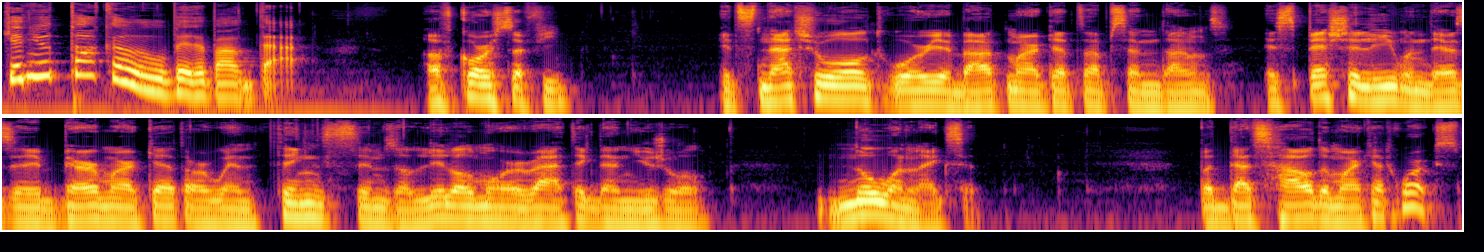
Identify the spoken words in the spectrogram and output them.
Can you talk a little bit about that? Of course, Sophie. It's natural to worry about market ups and downs, especially when there's a bear market or when things seems a little more erratic than usual. No one likes it. But that's how the market works.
